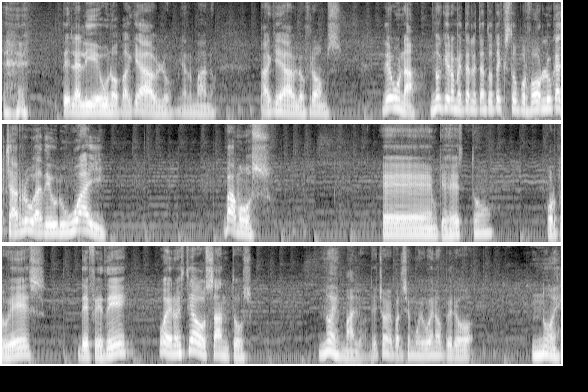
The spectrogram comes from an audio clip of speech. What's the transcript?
de la Liga 1. ¿Para qué hablo, mi hermano? ¿Para qué hablo, Froms? De una, no quiero meterle tanto texto, por favor, Luca Charrúa de Uruguay. Vamos. Em, ¿Qué es esto? Portugués. DFD. Bueno, este Thiago Santos no es malo. De hecho, me parece muy bueno, pero no es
